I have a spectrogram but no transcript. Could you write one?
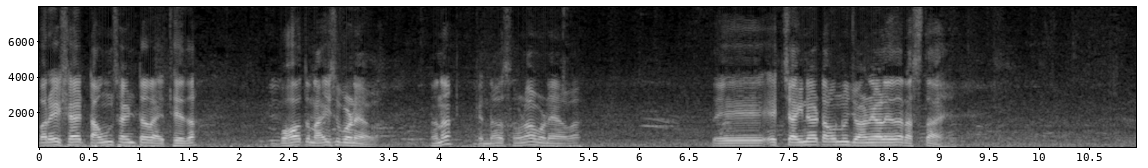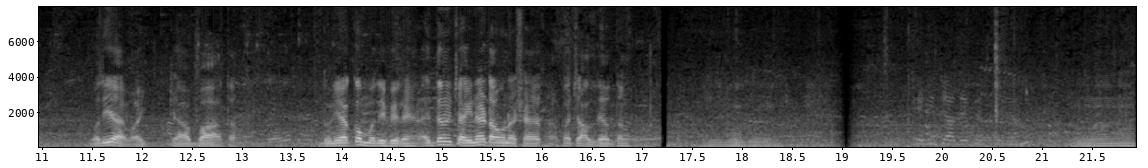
ਪਰ ਇਹ ਸ਼ਾਇਦ ਟਾਊਨ ਸੈਂਟਰ ਆ ਇੱਥੇ ਦਾ। ਬਹੁਤ ਨਾਈਸ ਬਣਿਆ ਵਾ, ਹਨਾ? ਕਿੰਨਾ ਸੋਹਣਾ ਬਣਿਆ ਵਾ। ਤੇ ਇਹ ਚਾਈਨਾ ਟਾਊਨ ਨੂੰ ਜਾਣ ਵਾਲੇ ਦਾ ਰਸਤਾ ਹੈ। ਵਧੀਆ ਹੈ ਬਾਈ ਕੀ ਬਾਤ ਆ। ਦੁਨੀਆ ਘੁੰਮਦੀ ਫਿਰ। ਰਹੇ ਇੱਧਰ ਨੂੰ ਚਾਈਨਾ ਟਾਊਨ ਆ ਸ਼ਾਇਦ, ਆਪਾਂ ਚੱਲਦੇ ਹਾਂ ਉੱਧਰ ਨੂੰ ਹਮ,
